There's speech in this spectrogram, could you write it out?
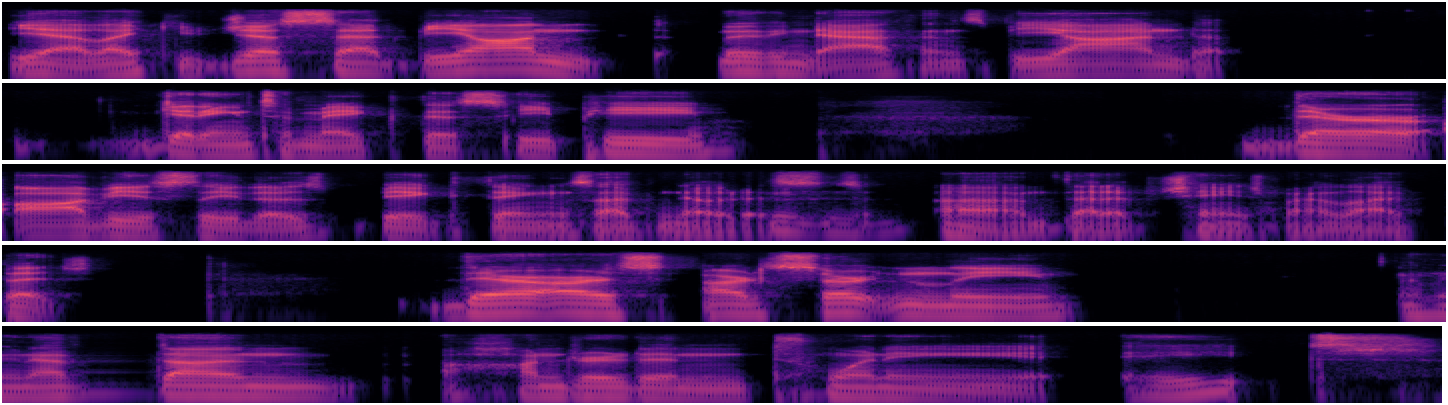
yeah, like you just said, beyond moving to Athens, beyond getting to make this EP, there are obviously those big things I've noticed um, that have changed my life. But there are are certainly, I mean, I've done 128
